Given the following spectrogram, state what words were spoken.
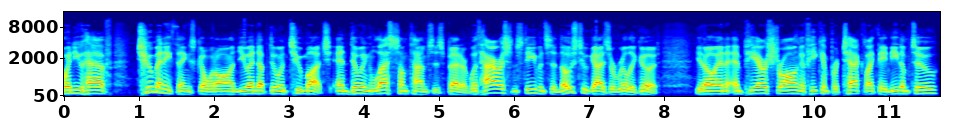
when you have too many things going on, you end up doing too much, and doing less sometimes is better. With Harris and Stevenson, those two guys are really good. You know, and, and Pierre Strong, if he can protect like they need him to,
